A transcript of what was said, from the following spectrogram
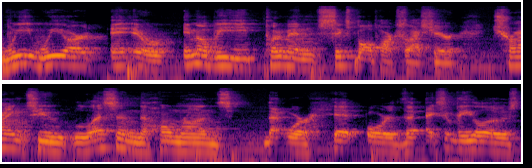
we we are eh, MLB put them in six ballparks last year, trying to lessen the home runs that were hit or the exit velos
